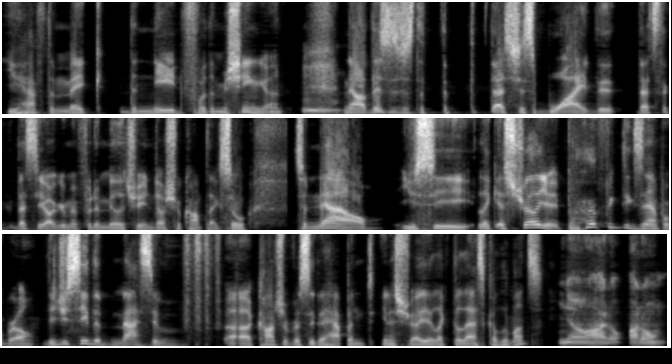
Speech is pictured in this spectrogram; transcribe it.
You have to make the need for the machine gun. Mm. Now this is just the, the, the that's just why the that's the that's the argument for the military industrial complex. So so now you see like Australia, perfect example, bro. Did you see the massive uh, controversy that happened in Australia like the last couple of months? No, I don't, I don't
